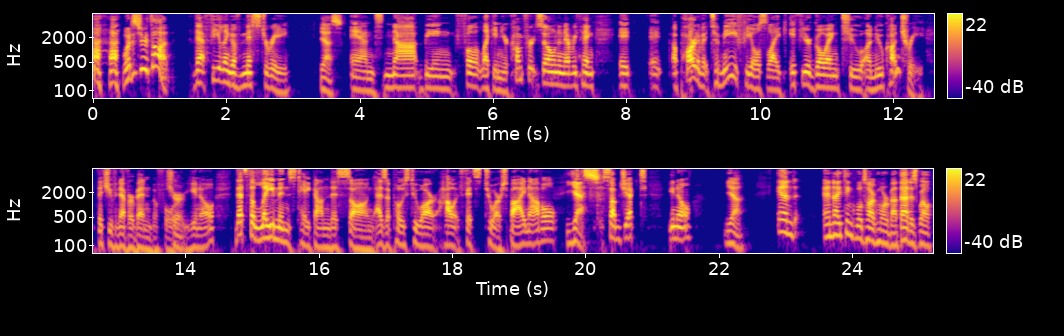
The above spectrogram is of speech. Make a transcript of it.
what is your thought? That feeling of mystery Yes. and not being full like in your comfort zone and everything it, it a part of it to me feels like if you're going to a new country that you've never been before Sure. you know that's the layman's take on this song as opposed to our how it fits to our spy novel Yes. subject you know Yeah. And and I think we'll talk more about that as well.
